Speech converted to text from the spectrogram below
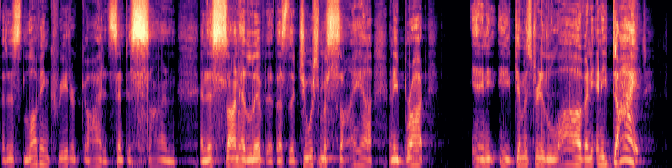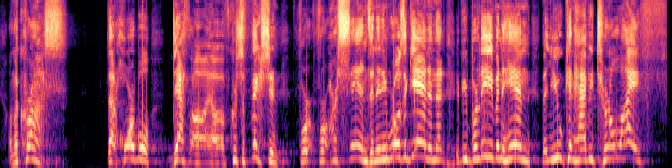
That this loving creator God had sent his son, and this son had lived as the Jewish Messiah, and he brought, and he, he demonstrated love, and, and he died on the cross. That horrible death uh, of crucifixion for, for our sins. And then he rose again, and that if you believe in him, that you can have eternal life.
